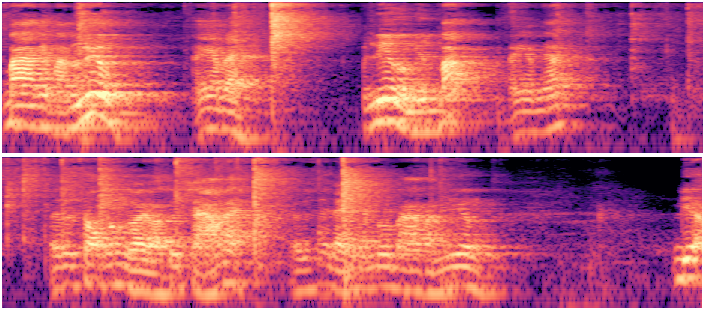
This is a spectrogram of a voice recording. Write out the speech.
ba cái ván liêng. Anh em này liêng ở miền bắc anh em nhé. Đây tôi cho con người vào tôi cháo này. Đây, tôi sẽ đánh em đôi ba ván liêng. Địa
